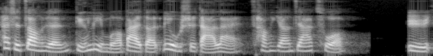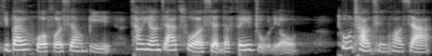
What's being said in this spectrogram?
他是藏人顶礼膜拜的六世达赖仓央嘉措。与一般活佛相比，仓央嘉措显得非主流。通常情况下，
